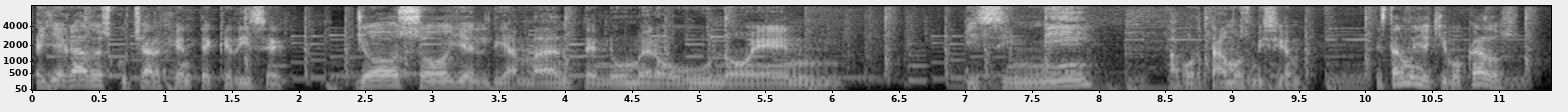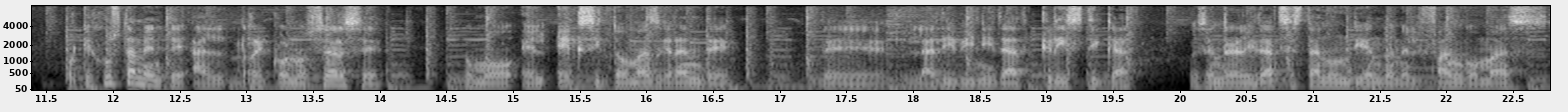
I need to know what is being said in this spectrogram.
He llegado a escuchar gente que dice, yo soy el diamante número uno en... Y sin mí abortamos misión. Están muy equivocados, porque justamente al reconocerse como el éxito más grande de la divinidad crística, pues en realidad se están hundiendo en el fango más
